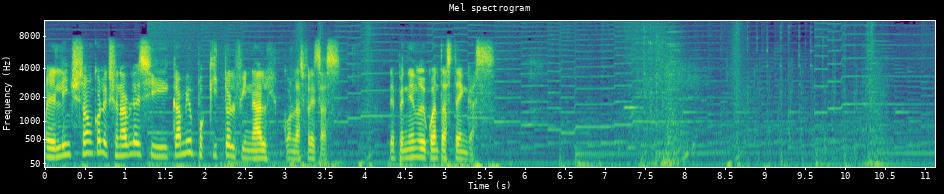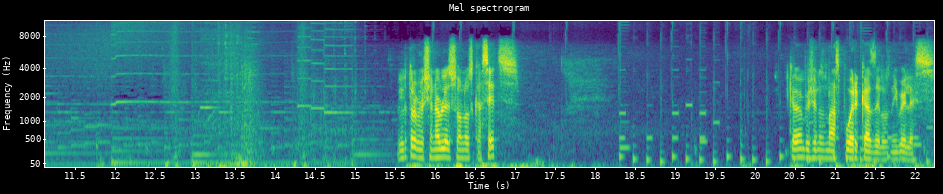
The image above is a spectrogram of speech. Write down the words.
El Lynch son coleccionables y cambia un poquito el final con las fresas. Dependiendo de cuántas tengas. El otro coleccionable son los cassettes. Hay versiones más puercas de los niveles.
